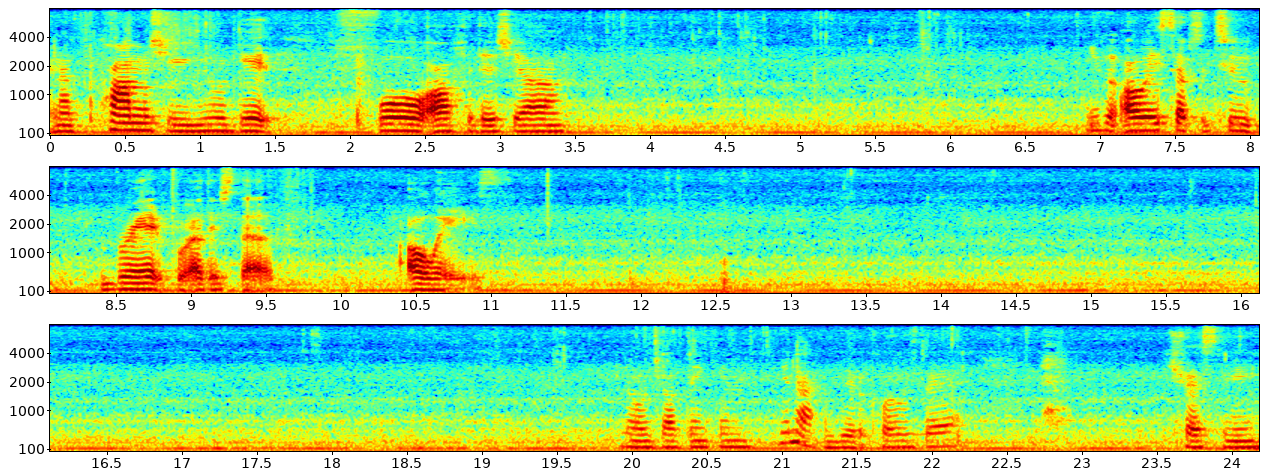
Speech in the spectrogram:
And I promise you, you will get full off of this, y'all. You can always substitute bread for other stuff. Always. Know what y'all thinking? You're not going to be able to close that. Trust me.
